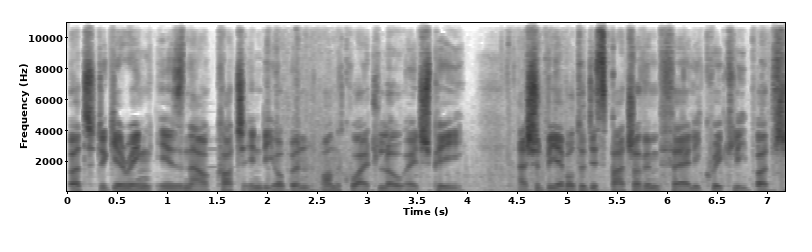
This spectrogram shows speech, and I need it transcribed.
but the gearing is now caught in the open on quite low HP. I should be able to dispatch of him fairly quickly, but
